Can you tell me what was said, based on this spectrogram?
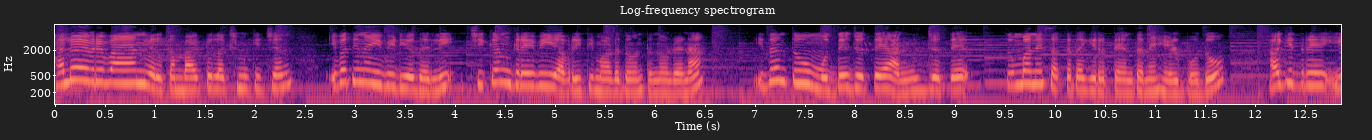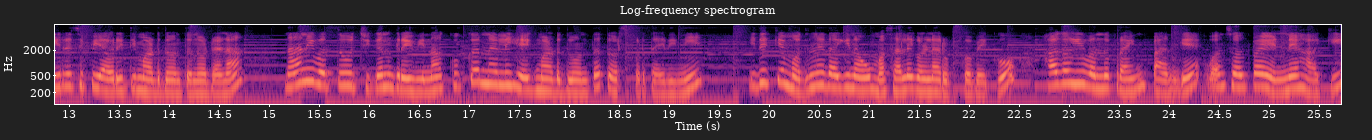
Hello everyone welcome back to Lakshmi kitchen ಇವತ್ತಿನ ಈ ವಿಡಿಯೋದಲ್ಲಿ ಚಿಕನ್ ಗ್ರೇವಿ ಯಾವ ರೀತಿ ಮಾಡೋದು ಅಂತ ನೋಡೋಣ. ಇದಂತೂ ಮುದ್ದೆ ಜೊತೆ, ಅನ್ನದ ಜೊತೆ ತುಂಬಾ ಸಖತ್ತಾಗಿರುತ್ತೆ ಅಂತಲೇ ಹೇಳ್ಬೋದು. ಹಾಗಿದ್ರೆ ಈ ರೆಸಿಪಿ ಯಾವ ರೀತಿ ಮಾಡೋದು ಅಂತ ನೋಡೋಣ. ನಾನಿವತ್ತು ಚಿಕನ್ ಗ್ರೇವಿನ ಕುಕ್ಕರ್ನಲ್ಲಿ ಹೇಗೆ ಮಾಡೋದು ಅಂತ ತೋರಿಸ್ಕೊಡ್ತಾ ಇದ್ದೀನಿ. ಇದಕ್ಕೆ ಮೊದಲನೇದಾಗಿ ನಾವು ಮಸಾಲೆಗಳನ್ನ ರುಬ್ಕೋಬೇಕು. ಹಾಗಾಗಿ ಒಂದು ಫ್ರೈಂಗ್ ಪ್ಯಾನ್ಗೆ ಒಂದು ಸ್ವಲ್ಪ ಎಣ್ಣೆ ಹಾಕಿ,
